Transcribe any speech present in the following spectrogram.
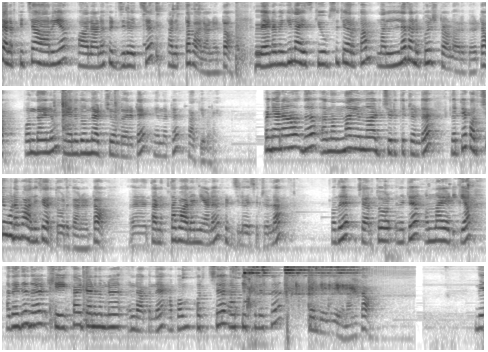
തിളപ്പിച്ചാറിയ പാലാണ് ഫ്രിഡ്ജിൽ വെച്ച് തണുത്ത പാലാണ് കേട്ടോ വേണമെങ്കിൽ ഐസ് ക്യൂബ്സ് ചേർക്കാം. നല്ല തണുപ്പ് ഇഷ്ടമുള്ളവർക്ക് കേട്ടോ അപ്പോൾ എന്തായാലും ഞാനിതൊന്ന് അടിച്ചു കൊണ്ടുവരട്ടെ എന്നിട്ട് ബാക്കി പറയാം. അപ്പം ഞാൻ അത് നന്നായി ഒന്ന് അടിച്ചെടുത്തിട്ടുണ്ട്. എന്നിട്ട് കുറച്ചും കൂടെ പാൽ ചേർത്ത് കൊടുക്കുകയാണ് കേട്ടോ തണുത്ത പാൽ തന്നെയാണ് ഫ്രിഡ്ജിൽ വെച്ചിട്ടുള്ള അത് ചേർത്ത് എന്നിട്ട് നന്നായി അടിക്കുക. അതായത് ഇത് ഷേക്കായിട്ടാണ് നമ്മൾ ഉണ്ടാക്കുന്നത് അപ്പം കുറച്ച് ആ തിക്നെസ് മെയിന്റെയിൻ ചെയ്യണം കേട്ടോ ഇത്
